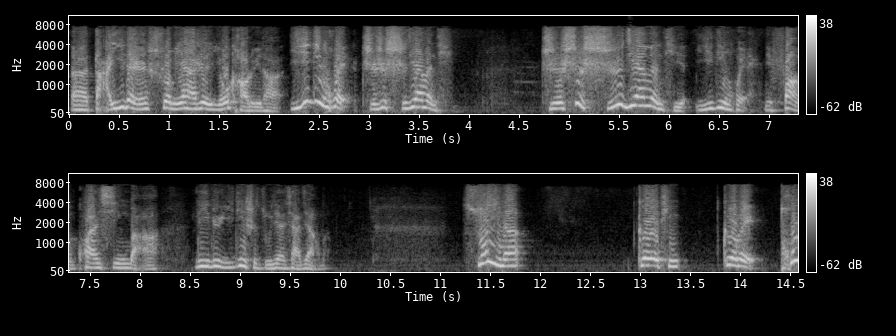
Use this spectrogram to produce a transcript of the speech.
呃，打一的人说明还是有考虑的，一定会，只是时间问题，只是时间问题，一定会。你放宽心吧啊，利率一定是逐渐下降的。所以呢，各位听，各位，通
